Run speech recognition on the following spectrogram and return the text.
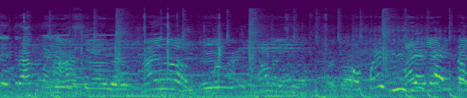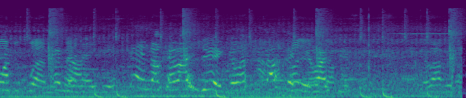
leave am now. My love. How are you? Why you like telling people I'm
